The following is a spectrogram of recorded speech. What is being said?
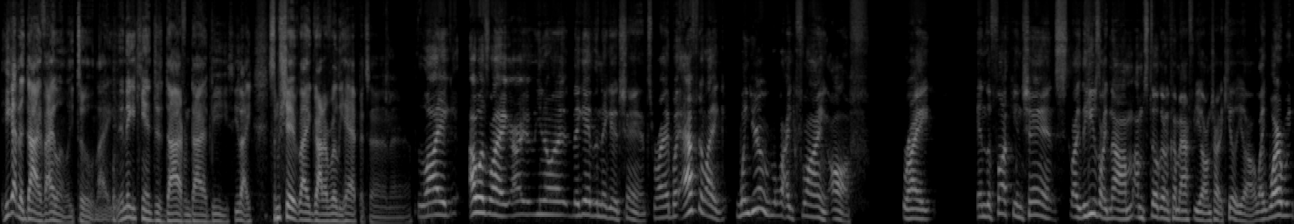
He gotta die violently too. Like the nigga can't just die from diabetes. He like some shit like gotta really happen to him, man. like I was like, I, you know what? They gave the nigga a chance, right? But after like when you're like flying off, right? And the fucking chance, like he was like, nah, I'm, I'm still gonna come after y'all and try to kill y'all. Like, why are we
